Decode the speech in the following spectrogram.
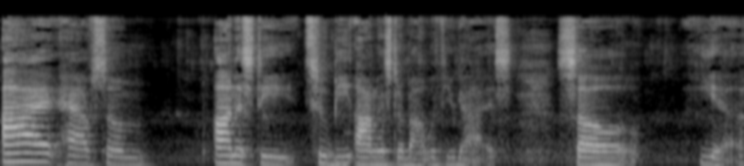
I have some honesty to be honest about with you guys. So, yeah.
